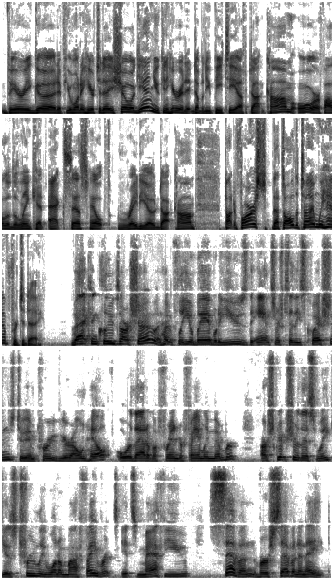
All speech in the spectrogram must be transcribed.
Very good. If you want to hear today's show again, you can hear it at WPTF.com or follow the link at AccessHealthRadio.com. Dr. Forrest, that's all the time we have for today. That concludes our show, and hopefully, you'll be able to use the answers to these questions to improve your own health or that of a friend or family member. Our scripture this week is truly one of my favorites. It's Matthew 7, verse 7 and 8.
